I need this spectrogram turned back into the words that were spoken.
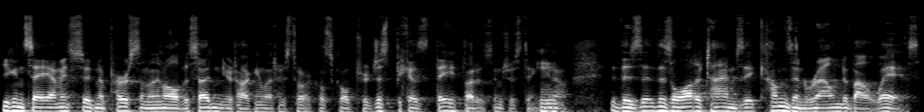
You can say I'm interested in a person, and then all of a sudden you're talking about historical sculpture just because they thought it was interesting. You know, there's there's a lot of times it comes in roundabout ways,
